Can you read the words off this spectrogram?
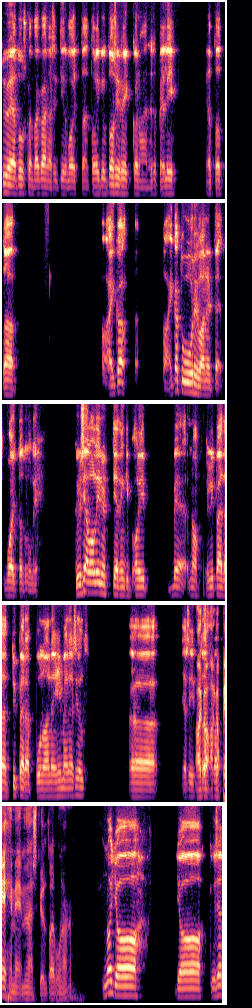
työ ja tuskan takana sitten voittaa, että oli kyllä tosi rikkonainen se peli. Ja tota, aika, aika tuurilla nyt voitto tuli. Kyllä siellä oli nyt tietenkin, oli no, ylipäätään typerä punainen Jimeneziltä. Öö, ja sit, Aika, tota, aika pehmeä myös kyllä toi punainen. No joo, joo, kyllä se,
